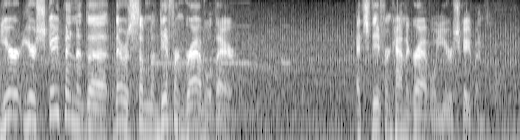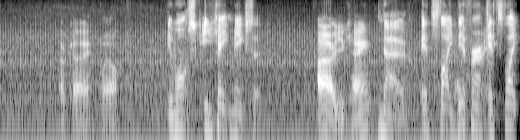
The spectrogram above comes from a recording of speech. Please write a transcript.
You're you're scooping the. There was some different gravel there. It's different kind of gravel you're scooping. Okay, well. It won't. You can't mix it. Oh, you can't? No, it's like different. It's like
